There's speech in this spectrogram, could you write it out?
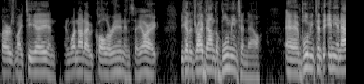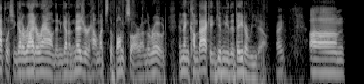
Claire's my TA and, and whatnot. I would call her in and say, all right, you got to drive down to Bloomington now and Bloomington to Indianapolis and got to ride around and got to measure how much the bumps are on the road and then come back and give me the data readout, right? Um,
